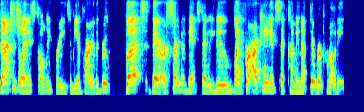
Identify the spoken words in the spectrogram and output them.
not to join is totally free to be a part of the group but there are certain events that we do like for our paint and sip coming up that we're promoting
